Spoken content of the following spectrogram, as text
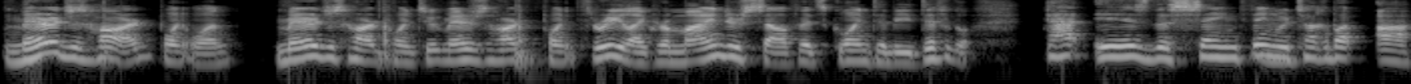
marriage is hard. Point one. Marriage is hard. Point two. Marriage is hard. Point three. Like, remind yourself it's going to be difficult. That is the same thing. We talk about a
